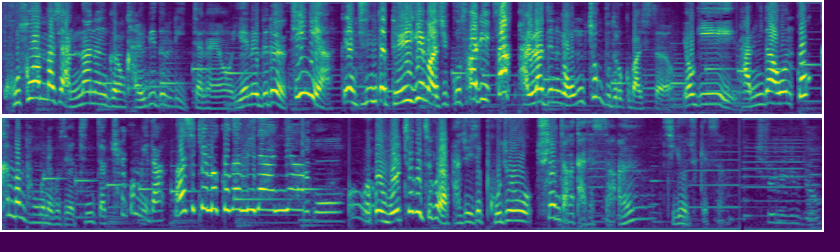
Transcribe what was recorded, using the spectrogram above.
고소한 맛이 안 나는 그런 갈비들이 있잖아요. 얘네들은 찐이야. 그냥 진짜 되게 맛있고 살이 싹 발라지는 게 엄청 부드럽고 맛있어요. 여기 반가운 꼭 한번 방문해보세요. 진짜 최고입니다. 맛있게 먹고 갑니다. 안녕. 최고 어, 뭘 최고 최고야. 아주 이제 보조 출연자가 다 됐어. 아유 지겨워 죽겠어. 출연료 좀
